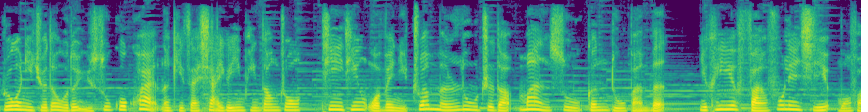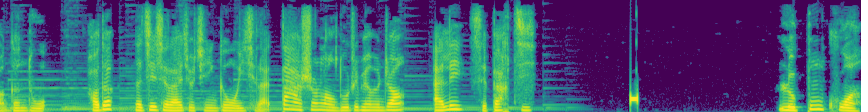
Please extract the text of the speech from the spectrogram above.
如果你觉得我的语速过快，那可以在下一个音频当中听一听我为你专门录制的慢速跟读版本，你可以反复练习模仿跟读。好的，那接下来就请你跟我一起来大声朗读这篇文章。Allez, c'est parti. Le Bon Coin.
